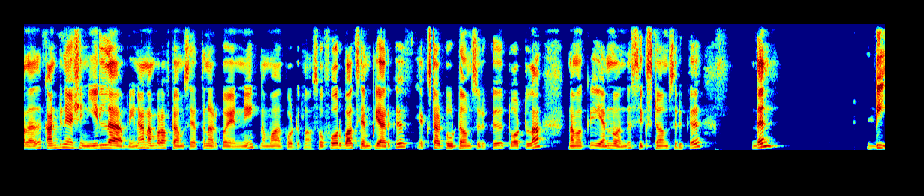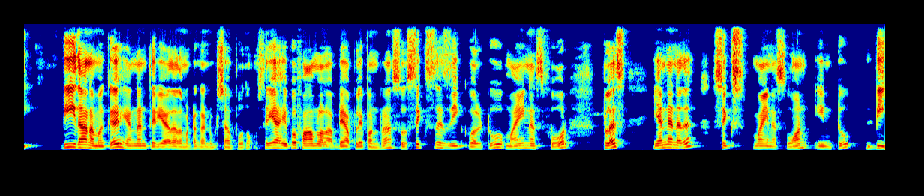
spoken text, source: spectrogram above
அதாவது கண்டினியூஷன் இல்லை அப்படின்னா நம்பர் ஆஃப் டேர்ம்ஸ் எத்தனை இருக்கோ எண்ணி நம்ம போட்டுக்கலாம். ஸோ ஃபோர் பாக்ஸ் எம்டியாக இருக்குது எக்ஸ்ட்ரா டூ டேர்ம்ஸ் இருக்குது டோட்டலாக நமக்கு என் வந்து சிக்ஸ் டேர்ம்ஸ் இருக்குது தென் டி டி தான் நமக்கு என்னன்னு தெரியாது அதை மட்டும் கண்டுபிடிச்சா போதும். சரியா? இப்போ ஃபார்முலாவில் அப்படியே அப்ளை பண்ணுறேன் so six is equal to minus four plus என்னென்னது six minus one into d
